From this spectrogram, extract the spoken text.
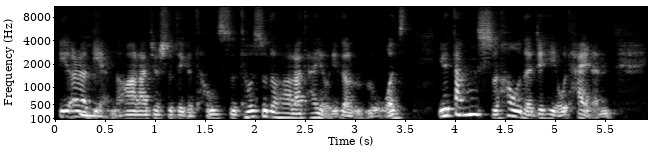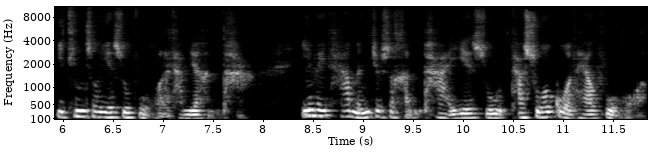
第二点的话呢，就是这个偷尸。偷尸的话呢，它有一个逻辑，因为当时候的这些犹太人一听说耶稣复活了，他们就很怕，因为他们就是很怕耶稣。他说过他要复活，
